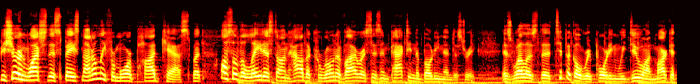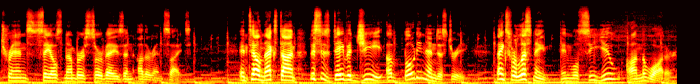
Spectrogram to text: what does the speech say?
Be sure and watch this space not only for more podcasts, but also the latest on how the coronavirus is impacting the boating industry, as well as the typical reporting we do on market trends, sales numbers, surveys, and other insights. Until next time, this is David Gee of Boating Industry. Thanks for listening, and we'll see you on the water.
